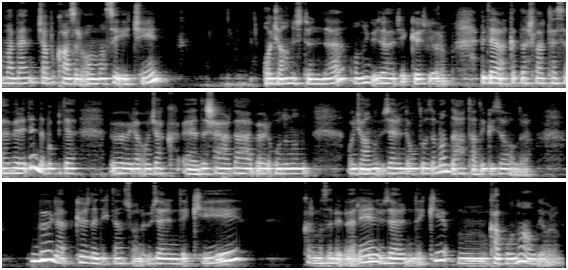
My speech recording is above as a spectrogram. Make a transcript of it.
Ama ben çabuk hazır olması için ocağın üstünde onu güzelce gözlüyorum. Bir de arkadaşlar tasavvur edin de bu bir de böyle ocak e, dışarıda böyle odunun ocağının üzerinde olduğu zaman daha tadı güzel oluyor. Böyle közledikten sonra üzerindeki kırmızı biberin üzerindeki hmm, kabuğunu alıyorum.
